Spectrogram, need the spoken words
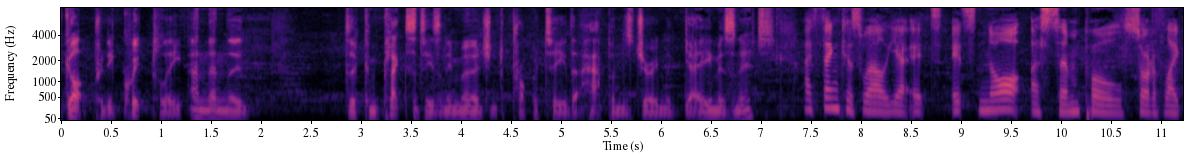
got pretty quickly, and then the the complexity is an emergent property that happens during the game, isn't it? I think as well, yeah, it's it's not a simple sort of like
